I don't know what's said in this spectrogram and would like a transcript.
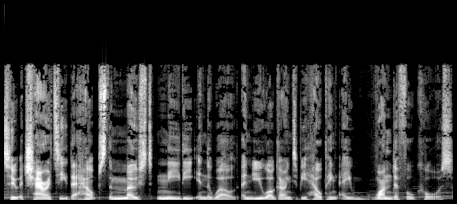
to a charity that helps the most needy in the world. And you are going to be helping a wonderful cause.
